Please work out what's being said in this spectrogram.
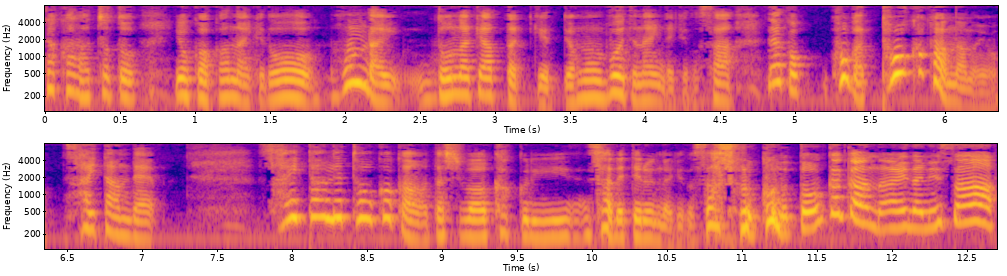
だからちょっとよくわかんないけど、本来どんだけあったっけってもう覚えてないんだけどさ。なんか、今回10日間なのよ。最短で。最短で10日間私は隔離されてるんだけどさ、そのこの10日間の間にさ、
